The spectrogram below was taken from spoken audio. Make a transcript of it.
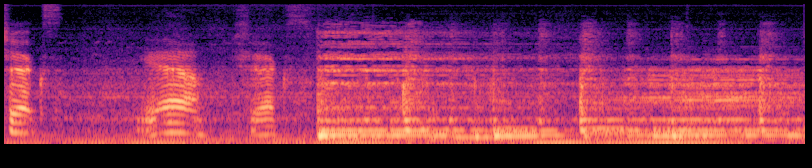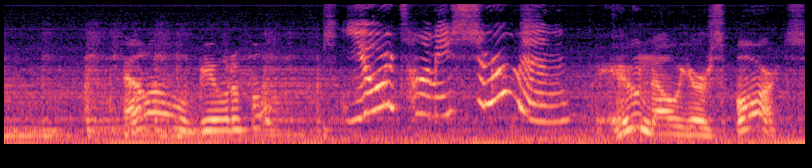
Chicks. Yeah, chicks. hello, beautiful. You're Tommy Sherman! You know your sports.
